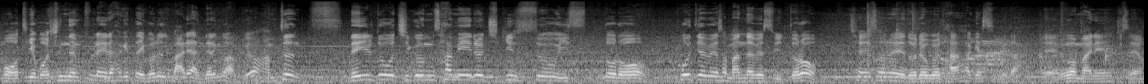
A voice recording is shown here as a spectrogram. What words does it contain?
뭐 어떻게 멋있는 플레이를 하겠다 이거는 좀 말이 안 되는 것 같고요. 아무튼 내일도 지금 3위를 지킬 수 있도록 포디움에서 만나뵐 수 있도록 최선의 노력을 다 하겠습니다. 예, 응원 많이 해주세요.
